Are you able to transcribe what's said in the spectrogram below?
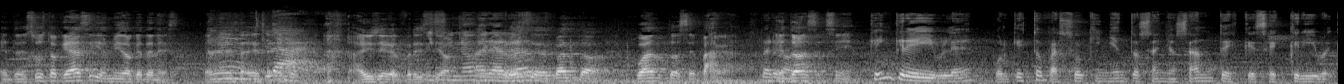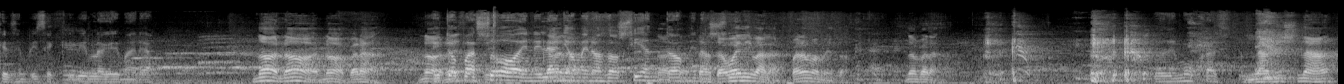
entre el susto que hace y el miedo que tenés. Claro. Ahí llega el precio. Y si no, el precio de cuánto, cuánto se paga. Perdón. Entonces, sí. Qué increíble, porque esto pasó 500 años antes que se escribe, que se empiece a escribir la Gemara. No, no, no, pará. No, Esto no pasó así. en el No, año no. menos 200, No, no, menos no, y Bala, pará un momento. No, pará. Lo de Mujas. La Mishnah,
